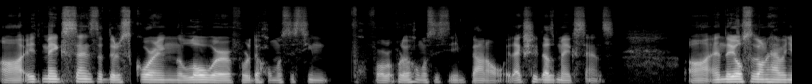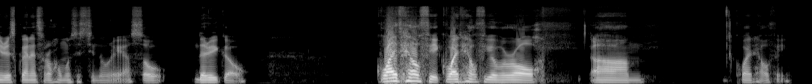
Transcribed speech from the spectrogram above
uh, it makes sense that they're scoring lower for the homocysteine for, for the homocysteine panel. It actually does make sense. Uh, and they also don't have any risk variance for homocystinuria. So there you go. Quite healthy, quite healthy overall. Um, quite healthy.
